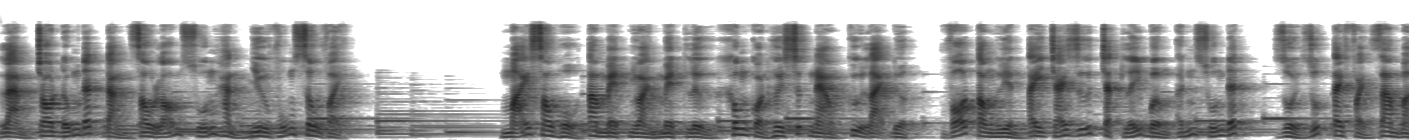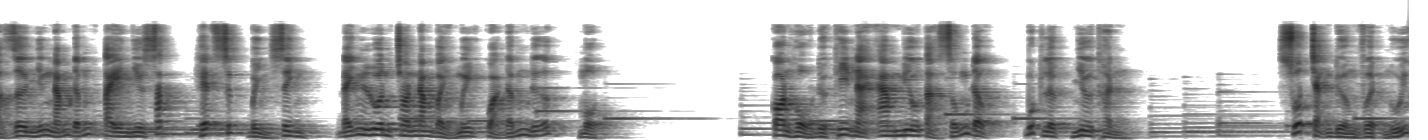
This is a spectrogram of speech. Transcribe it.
Làm cho đống đất đằng sau lõm xuống hẳn như vũng sâu vậy. Mãi sau hổ ta mệt nhoài mệt lử, Không còn hơi sức nào cự lại được, Võ Tòng liền tay trái giữ chặt lấy bờm ấn xuống đất. Rồi rút tay phải ra mà rơi những nắm đấm tay như sắt Hết sức bình sinh Đánh luôn cho năm bảy mươi quả đấm nữa. Một. Con hổ được thi nại am miêu tả sống động Bút lực như thần. Suốt chặng đường vượt núi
